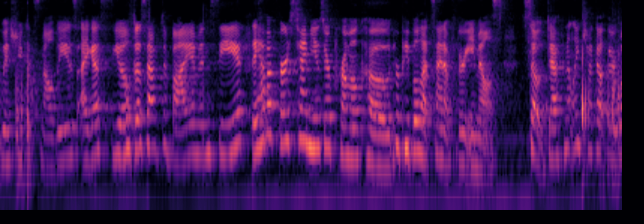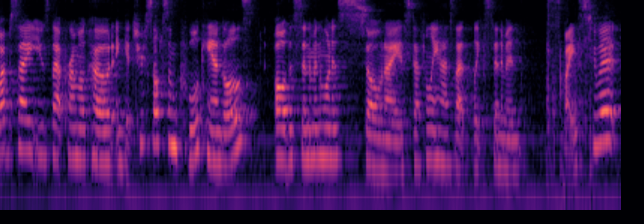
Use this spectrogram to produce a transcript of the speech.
wish you could smell these. I guess you'll just have to buy them and see. They have a first time user promo code for people that sign up for their emails. So definitely check out their website, use that promo code and get yourself some cool candles. Oh, the cinnamon one is so nice. Definitely has that like cinnamon spice to it.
